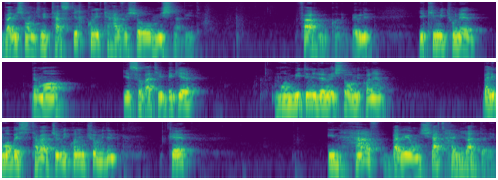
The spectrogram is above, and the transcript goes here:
ولی شما می‌تونید تصدیق کنید که حرفش رو میشنوید. فرق می‌کنه. ببینید یکی می‌تونه به ما یه صحبتی بگه. ما می‌دونیم داریم اشتباه می‌کنه ولی ما بهش توجه می‌کنیم. چون می‌دونیم که این حرف برای اون شخص حقیقت داره.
